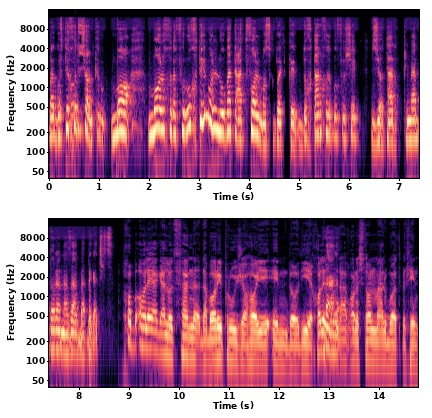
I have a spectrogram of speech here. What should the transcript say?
و گفته خودشان که ما مال خود فروختیم مال نوبت اطفال ماست که دختر خود بفروشیم زیادتر قیمت داره نظر بر دیگه چیز. خب حالا اگر لطفا درباره پروژه های امدادی خودتون بله. در افغانستان معلومات بتین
